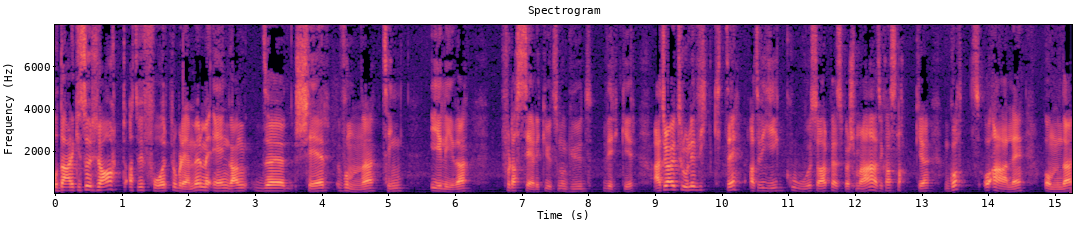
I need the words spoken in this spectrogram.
Og da er det ikke så rart at vi får problemer med en gang det skjer vonde ting i livet. For da ser det ikke ut som om Gud virker. Og jeg tror det er utrolig viktig at vi gir gode svar på dette spørsmålet. At vi kan snakke godt og ærlig om det.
